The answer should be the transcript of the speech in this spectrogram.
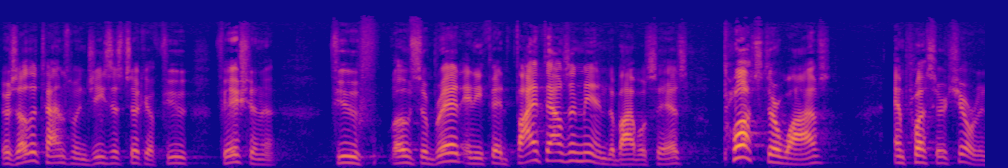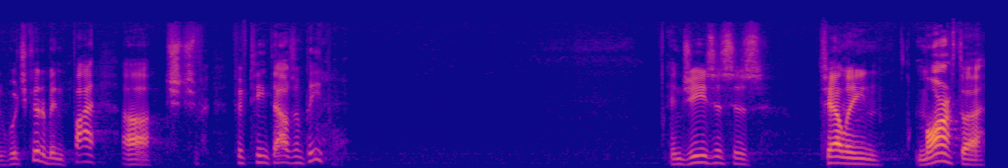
There's other times when Jesus took a few fish and a few loaves of bread and he fed 5,000 men, the Bible says, plus their wives and plus their children, which could have been uh, 15,000 people. And Jesus is telling Martha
